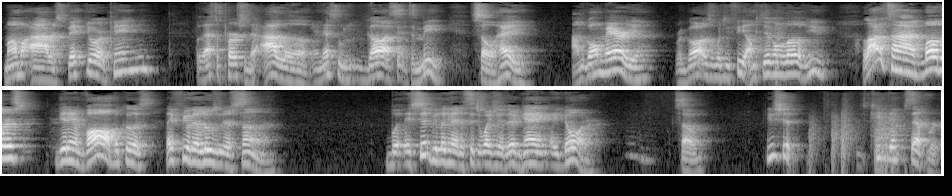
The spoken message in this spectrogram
mama, I respect your opinion, but that's a person that I love, and that's who God sent to me. So hey, I'm gonna marry you, regardless of what you feel. I'm still gonna love you. A lot of times, mothers get involved because they feel they're losing their son, but they should be looking at the situation that they're gaining a daughter. So you should keep them separate.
